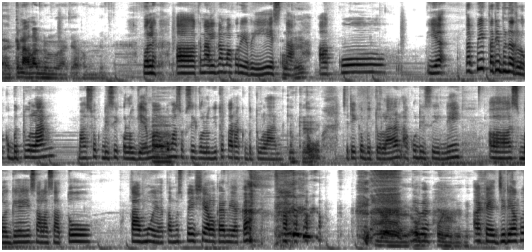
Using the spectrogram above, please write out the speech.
eh, kenalan dulu aja. Boleh eh, kenalin nama aku Riris. Nah, Oke. aku ya tapi tadi bener loh kebetulan masuk di psikologi. Emang Ah. aku masuk psikologi itu karena kebetulan gitu. Oke. Jadi kebetulan aku di sini eh, sebagai salah satu tamu ya, tamu spesial kan ya kan. Iya iya iya. Oke Gitu. oke oke. oke. Oke, jadi aku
